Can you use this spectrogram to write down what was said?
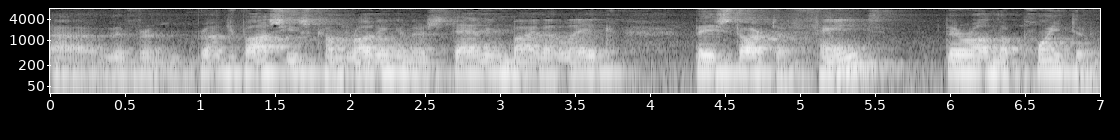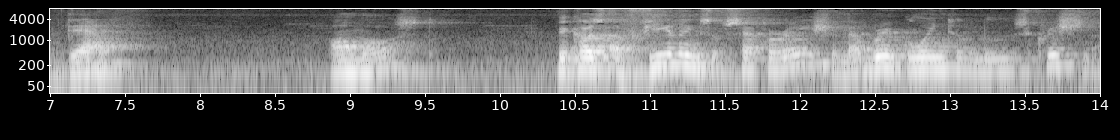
uh, the come running and they're standing by the lake they start to faint. They're on the point of death, almost, because of feelings of separation, that we're going to lose Krishna.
